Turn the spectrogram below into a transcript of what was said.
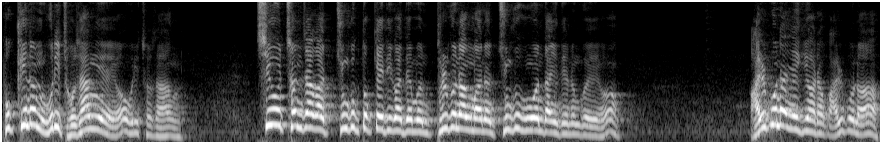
복희는 우리 조상이에요. 우리 조상. 치우천자가 중국 도깨비가 되면 붉은 악마는 중국 응원단이 되는 거예요. 알고나 얘기하라고 알고나.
